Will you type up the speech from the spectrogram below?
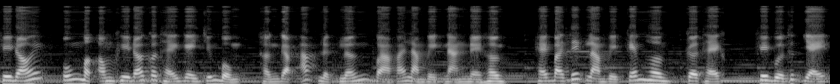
Khi đói, uống mật ong khi đói có thể gây chứng bụng, thận gặp áp lực lớn và phải làm việc nặng nề hơn, hệ bài tiết làm việc kém hơn, cơ thể khi vừa thức dậy,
